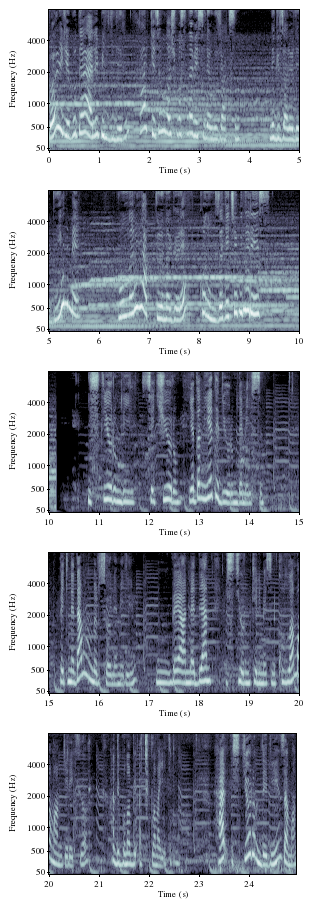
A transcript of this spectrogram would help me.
Böylece bu değerli bilgilerin herkese ulaşmasına vesile olacaksın. Ne güzel öyle değil mi? Bunları yaptığına göre konumuza geçebiliriz. İstiyorum değil, seçiyorum ya da niyet ediyorum demelisin. Peki neden bunları söylemeliyim? Hmm, Veya neden istiyorum kelimesini kullanmamam gerekiyor? Hadi buna bir açıklama getireyim. Her istiyorum dediğin zaman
